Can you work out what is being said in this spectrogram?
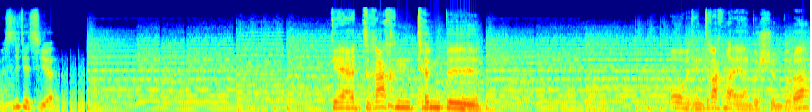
Was liegt jetzt hier? Der Drachentempel. Oh, mit den Dracheneiern bestimmt, oder?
